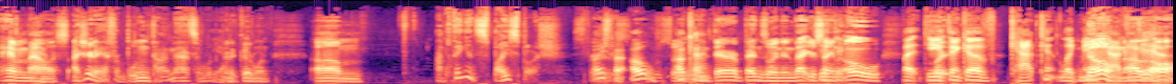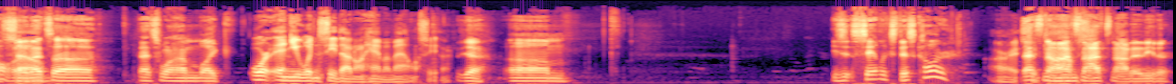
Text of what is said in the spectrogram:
Hamamelis. I should have asked for bloom time. That's would have been a good one. Um, I'm thinking spice bush. Spice bush. Oh, so okay. Lindera benzoin, and that you're saying, think- oh But do you But- think of catkin like male no, not at Yeah, all. so- that's uh, that's why I'm like, or and you wouldn't see that on Hamamelis either. yeah. Um, is it Salix discolor? All right, That's so not. Tom's- That's not. That's not it either.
